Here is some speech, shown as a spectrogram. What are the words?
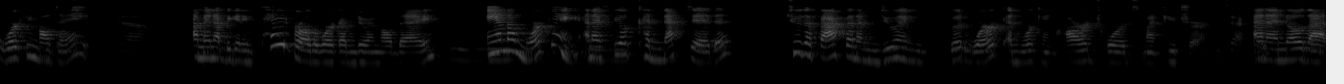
working all day. Yeah. I may not be getting paid for all the work I'm doing all day, Mm-hmm. and I'm working, and I feel connected to the fact that I'm doing good work and working hard towards my future. exactly. And I know that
